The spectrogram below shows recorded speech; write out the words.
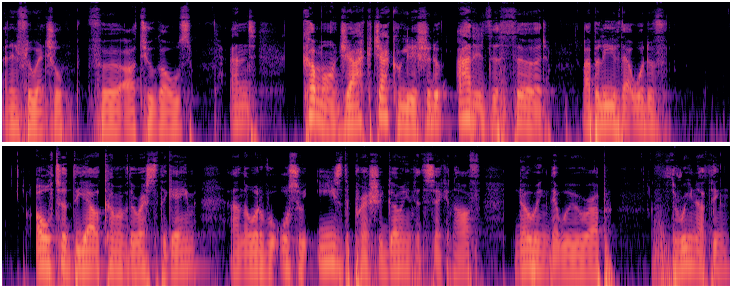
and influential for our two goals. And come on, Jack. Jack really should have added the third. I believe that would have altered the outcome of the rest of the game, and that would have also eased the pressure going into the second half, knowing that we were up 3 0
